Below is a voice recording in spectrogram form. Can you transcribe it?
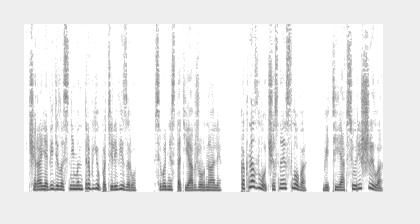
Вчера я видела с ним интервью по телевизору, сегодня статья в журнале. Как назло, честное слово, ведь я все решила.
